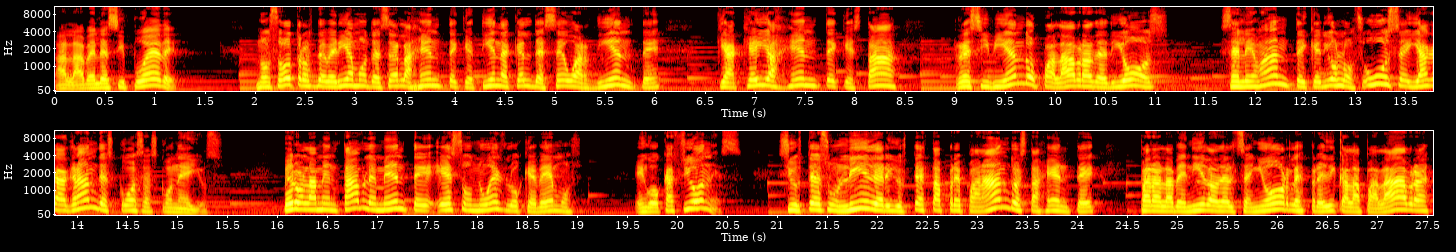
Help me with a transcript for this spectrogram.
Alábele si puede. Nosotros deberíamos de ser la gente que tiene aquel deseo ardiente, que aquella gente que está recibiendo palabra de Dios se levante y que Dios los use y haga grandes cosas con ellos. Pero lamentablemente eso no es lo que vemos en ocasiones. Si usted es un líder y usted está preparando a esta gente para la venida del Señor, les predica la palabra,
